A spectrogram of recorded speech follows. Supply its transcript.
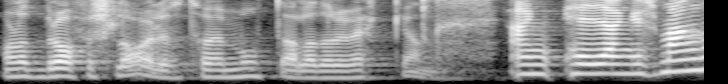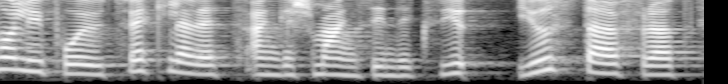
har du något bra förslag så tar jag emot alla dagar i veckan. Hej Engagemang håller ju på att utveckla ett engagemangsindex just därför att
